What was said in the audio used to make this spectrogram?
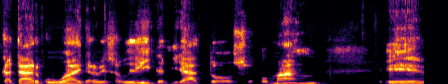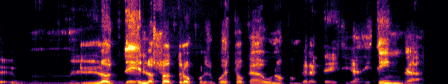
Qatar, Kuwait, Arabia Saudita, Emiratos, Omán. Lo, de los otros, por supuesto, cada uno con características distintas.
